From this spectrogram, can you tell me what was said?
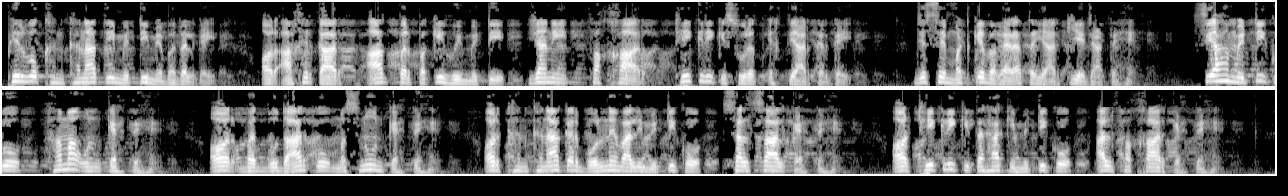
پھر وہ کھنکھناتی مٹی میں بدل گئی۔ اور آخر کار آگ پر پکی ہوئی مٹی یعنی فخار، ٹھیکری کی صورت اختیار کر گئی، جس سے مٹکے وغیرہ تیار کیے جاتے ہیں۔ سیاہ مٹی کو ہما ان کہتے ہیں اور بدبودار کو مسنون کہتے ہیں اور کھنکھنا کر بولنے والی مٹی کو سلسال کہتے ہیں اور ٹھیکری کی طرح کی مٹی کو الفخار کہتے ہیں۔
